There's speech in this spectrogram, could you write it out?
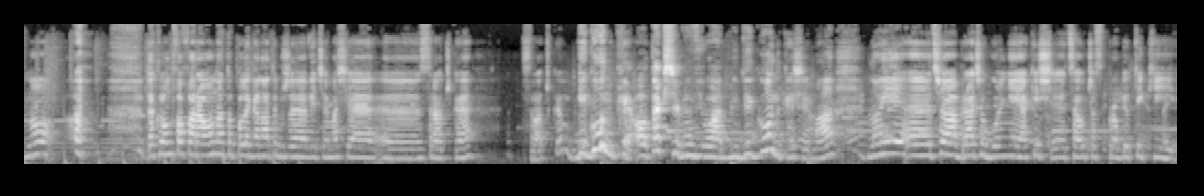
no. Ta klątwa faraona to polega na tym, że wiecie, ma się e, sraczkę. Sraczkę? Biegunkę! O, tak się mówi ładnie. Biegunkę się ma. No i e, trzeba brać ogólnie jakieś e, cały czas probiotyki,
